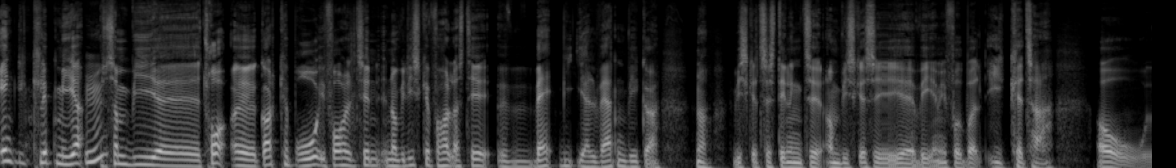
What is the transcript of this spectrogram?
enkelt klip mere, mm. som vi øh, tror øh, godt kan bruge i forhold til, når vi lige skal forholde os til, hvad vi i alverden vi gør, når vi skal tage stilling til, om vi skal se øh, VM i fodbold i Katar. Og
